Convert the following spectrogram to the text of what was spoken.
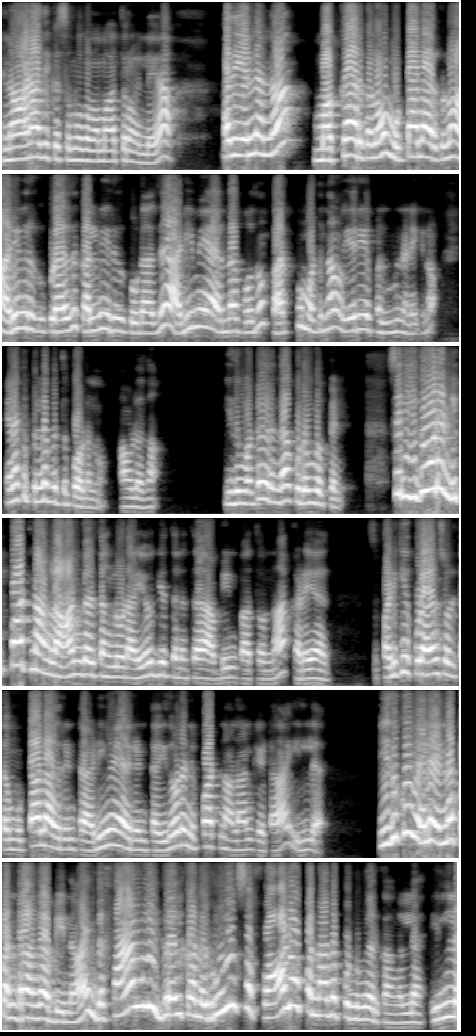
நாணாதிக்க சமூகம் சமூகமா மாத்திரம் இல்லையா? அது என்னன்னா மக்கா இருக்கணும் முட்டாளா இருக்கணும் அறிவு இருக்கக்கூடாது கல்வி இருக்கக்கூடாது அடிமையா இருந்தா போதும் கற்பு மட்டும்தான் உயரிய பண்புன்னு நினைக்கணும். எனக்கு பிள்ளை பத்து போடணும் அவ்வளவுதான். இது மட்டும் இருந்தா குடும்ப பெண். சரி இதோட நிப்பாட்டினாங்களா ஆண்கள் தங்களோட அயோக்கியத்தனத்தை அப்படின்னு பார்த்தோம்னா கிடையாது. படிக்க கூடாதுன்னு சொல்லிட்ட முட்டாளா இருந்துட்ட அடிமையா இருந்துட்ட இதோட நிப்பாட்டினானான்னு கேட்டா இல்ல. இதுக்கும் மேல என்ன பண்றாங்க அப்படின்னா இந்த ஃபேமிலி கேர்ள்கான ரூல்ஸ ஃபாலோ பண்ணாத பொண்ணுங்க இருக்காங்கல்ல? இல்ல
